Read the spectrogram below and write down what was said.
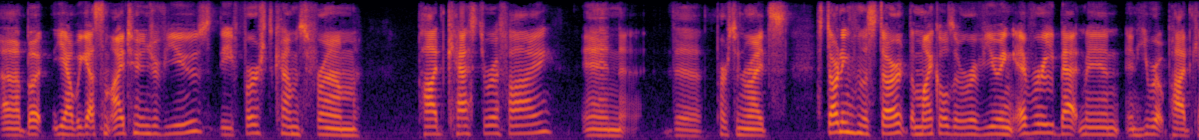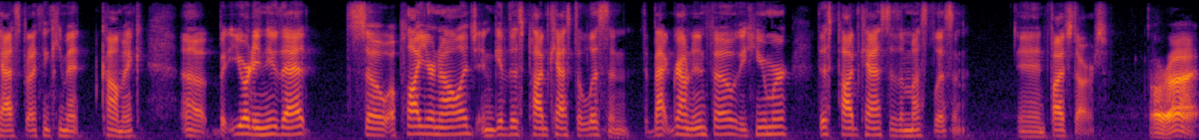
Uh, but yeah, we got some iTunes reviews. The first comes from Podcasterify, and the person writes, starting from the start, the Michaels are reviewing every Batman, and he wrote podcast, but I think he meant comic. Uh, but you already knew that, so apply your knowledge and give this podcast a listen. The background info, the humor, this podcast is a must listen. And five stars. All right.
